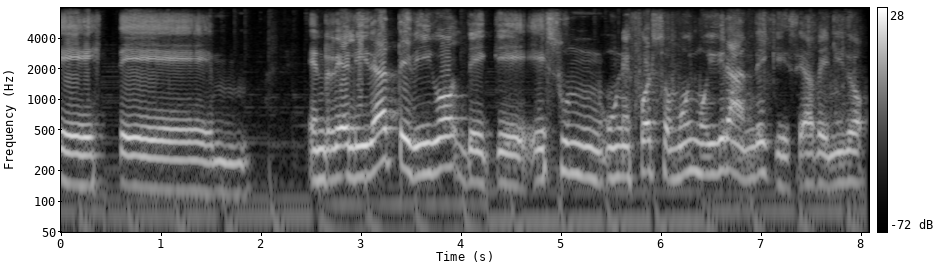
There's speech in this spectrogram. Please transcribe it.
Este, en realidad te digo de que es un, un, esfuerzo muy, muy grande que se ha venido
